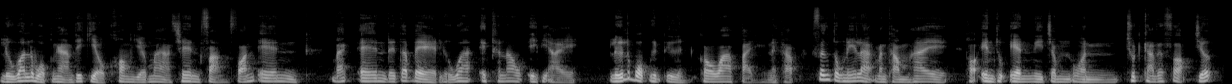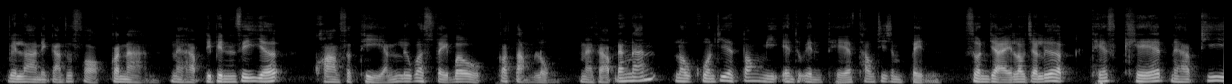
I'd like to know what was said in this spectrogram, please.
หรือว่าระบบงานที่เกี่ยวข้องเยอะมาก เช่นฝั่ง front end back end database หรือว่า external API หรือระบบอื่นๆ ก็ว่าไปนะครับ ซึ่งตรงนี้แหละมันทำให้พอ end to end มีจำนวนชุดการทดสอบเยอะ เวลาในการทดสอบก็นานนะครับ dependency เยอะความเสถียรหรือว่า stable ก็ต่ำลงนะครับ ดังนั้นเราควรที่จะต้องมี end to end test เท่าที่จำเป็น ส่วนใหญ่เราจะเลือก test case นะครับที่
